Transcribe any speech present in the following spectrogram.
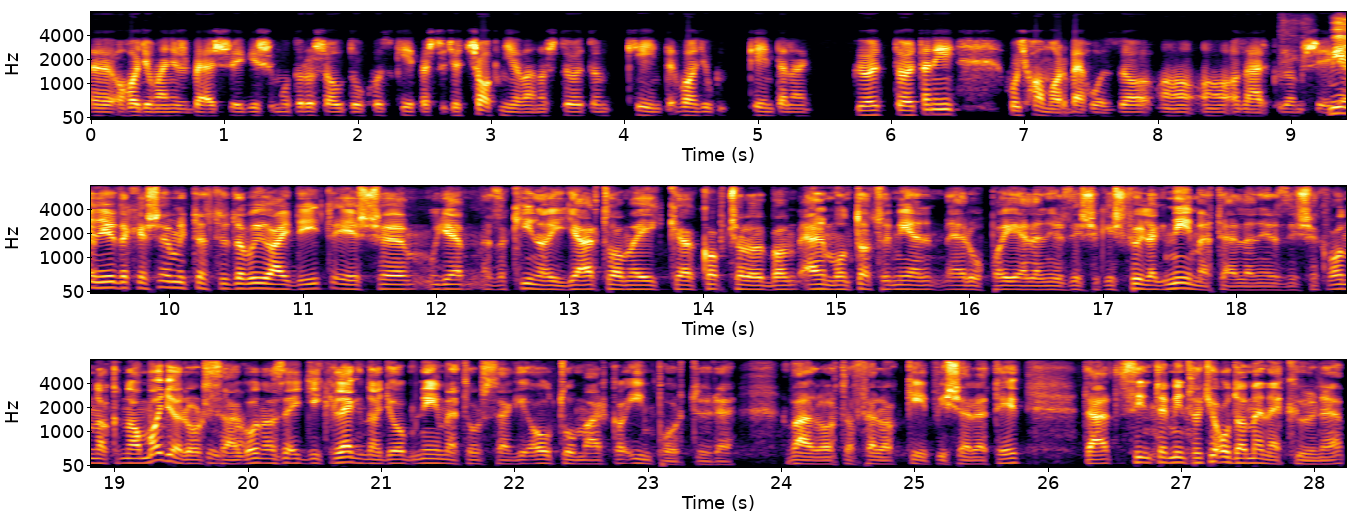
a hagyományos belső égésű motoros autókhoz képest, hogyha csak nyilvános töltőn kényt, vagyunk kénytelenek tölteni, hogy hamar behozza a, a, az árkülönbséget. Milyen érdekes, említetted a BYD-t, és ugye ez a kínai gyártó, amelyikkel kapcsolatban elmondtad, hogy milyen európai ellenérzések, és főleg német ellenérzések vannak. Na Magyarországon az egyik legnagyobb németországi automárka importőre vállalta fel a képviseletét, tehát szinte mintha oda menekülne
